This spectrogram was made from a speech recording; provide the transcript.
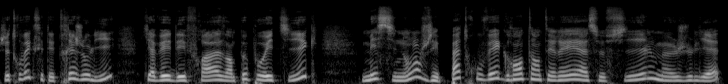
J'ai trouvé que c'était très joli, qu'il y avait des phrases un peu poétiques, mais sinon j'ai pas trouvé grand intérêt à ce film. Juliette.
